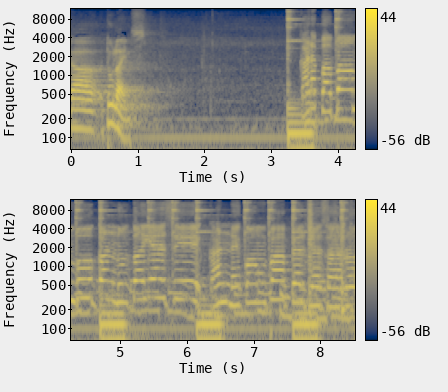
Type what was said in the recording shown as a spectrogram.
uh, two lines. కడప బాంబు కన్నులతో వేసి కన్నె కొంప పెల్చేశారు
